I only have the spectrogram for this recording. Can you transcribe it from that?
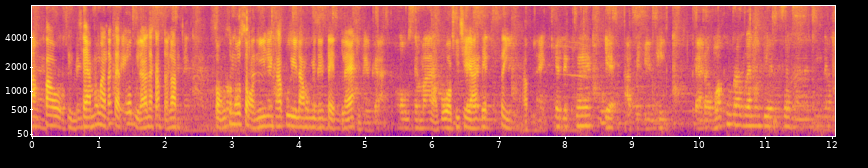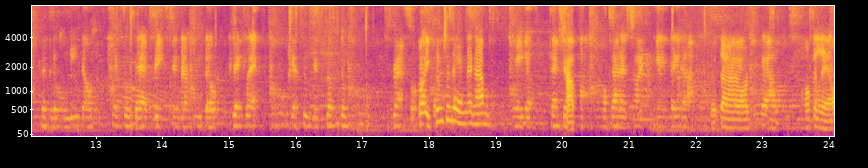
ตั้งเป้าถึงแชมป์มาตั้งแต่ต้นอยู่แล้วนะครับสำหรับสองสโมสรนี้นะครับบุรีรัมย์ยูไนเต็ดและหนองบัวพิชยาเด็กสี่ครับ Gotta walk around when I'm getting some Latino, the Lolino, get to that beast and I'm you know, click clack, get to get some the rap so ก็อีกครึ่งชั่วโมงนะครับ wait up, that's your gotta sign again later. เดี๋ยวจะพบกันแล้ว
